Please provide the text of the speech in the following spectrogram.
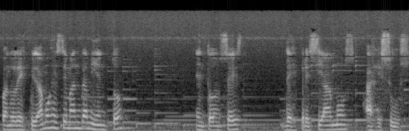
Cuando descuidamos ese mandamiento, entonces despreciamos a Jesús.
